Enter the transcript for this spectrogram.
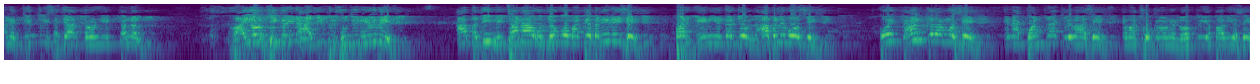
અને તેત્રીસ હજાર કરોડની એક ટનલ. વાયોરથી કરીને હાજીપીર સુધી રેલવે આ બધી મીઠાના ઉદ્યોગો માટે બની રહી છે. પણ એની અંદર જો લાભ લેવો હશે, કોઈ કામ કરાવવું હશે, એના કોન્ટ્રાક્ટ લેવા હશે, એમાં છોકરાઓને નોકરી અપાવી હશે,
